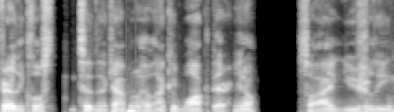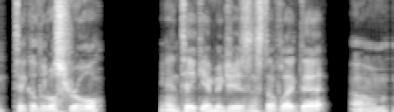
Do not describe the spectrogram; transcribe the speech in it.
fairly close to the Capitol Hill. I could walk there, you know? So I usually take a little stroll and take images and stuff like that. Um,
